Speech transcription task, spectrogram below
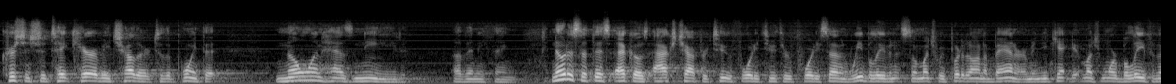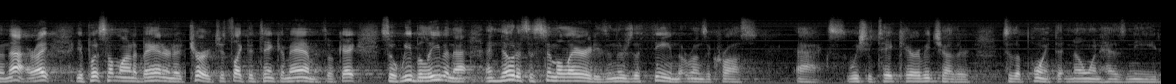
Christians should take care of each other to the point that no one has need of anything. Notice that this echoes Acts chapter 2, 42 through 47. We believe in it so much we put it on a banner. I mean, you can't get much more belief than that, right? You put something on a banner in a church, it's like the Ten Commandments, okay? So we believe in that. And notice the similarities, and there's a theme that runs across Acts. We should take care of each other to the point that no one has need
